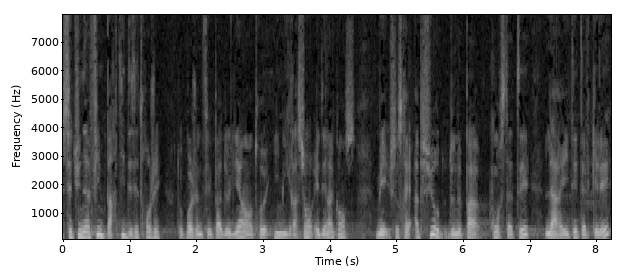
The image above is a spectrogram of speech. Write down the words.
C'est une infime partie des étrangers. Donc moi, je ne fais pas de lien entre immigration et délinquance. Mais ce serait absurde de ne pas constater la réalité telle qu'elle est.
